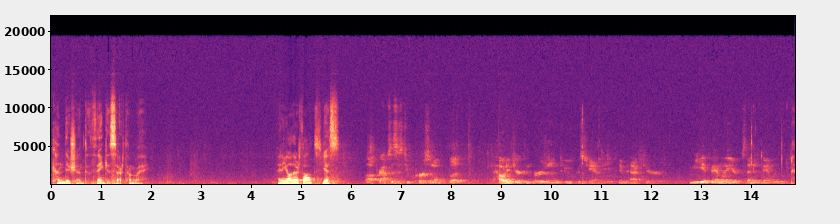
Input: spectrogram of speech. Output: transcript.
conditioned to think a certain way. Any other thoughts? Yes? Uh, perhaps this is too personal, but how did your conversion to Christianity impact your immediate family, your extended family?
